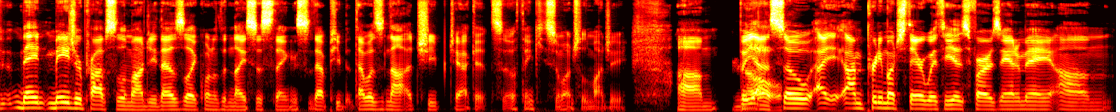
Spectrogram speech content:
ma- major props to Lamaji. That was like one of the nicest things that people. That was not a cheap jacket. So thank you so much, Lamaji. Um, but no. yeah, so I I'm pretty much there with you as far as anime. Um,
